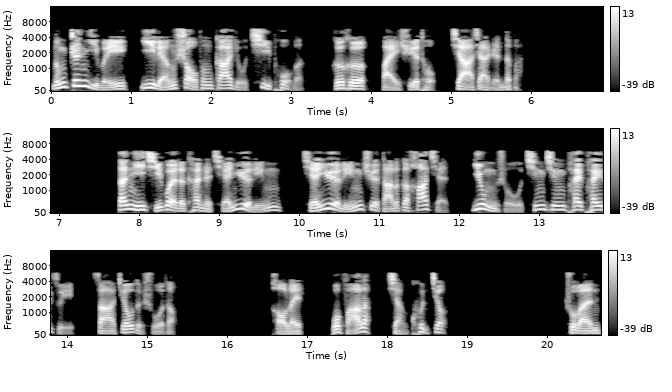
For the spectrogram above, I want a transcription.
侬真以为一梁少峰嘎有气魄吗？呵呵，摆噱头吓吓人的吧。”丹尼奇怪的看着钱月玲，钱月玲却打了个哈欠，用手轻轻拍拍嘴，撒娇的说道：“好嘞，我乏了，想困觉。”说完，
